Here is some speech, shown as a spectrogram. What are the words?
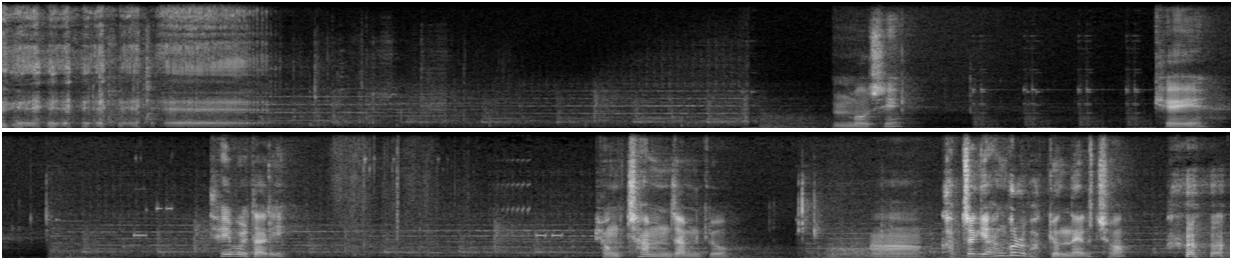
음, 뭐지? 오케이. 테이블 다리? 병참 잠교. 아, 갑자기 한글로 바뀌었네, 그쵸?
